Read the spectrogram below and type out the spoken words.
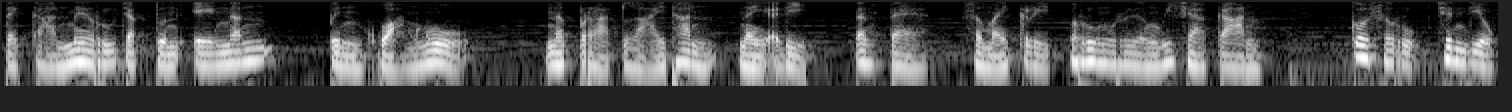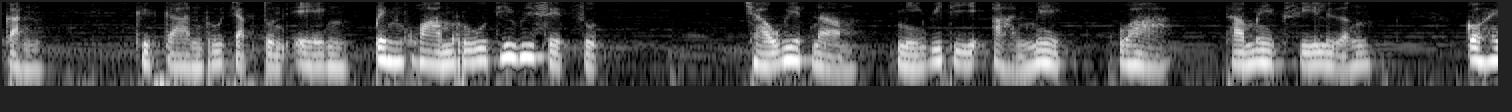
แต่การไม่รู้จักตนเองนั้นเป็นความโง่ นักปราชญ์หลายท่านในอดีตตั้งแต่ สมัยกรีกรุ่งเรืองวิชาการ ก็สรุปเช่นเดียวกัน คือการรู้จักตนเองเป็นความรู้ที่วิเศษสุด ชาวเวียดนามมีวิธีอ่านเมฆว่าถ้าเมฆสีเหลือง ก็ให้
